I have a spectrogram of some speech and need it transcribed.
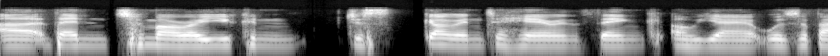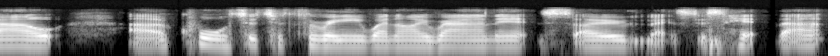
uh, then tomorrow you can just go into here and think, oh yeah, it was about a uh, quarter to three when I ran it, so let's just hit that.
